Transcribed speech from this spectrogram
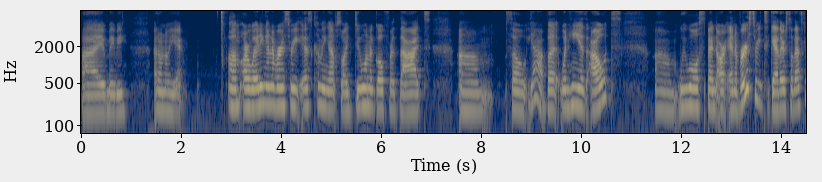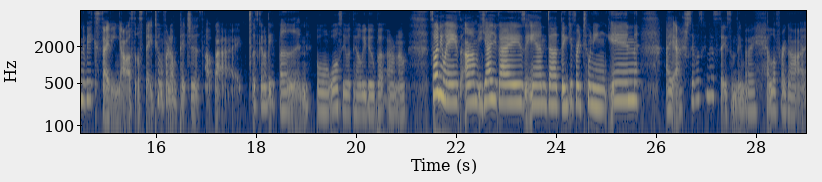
five, maybe. I don't know yet. Um, our wedding anniversary is coming up, so I do want to go for that. Um, so yeah, but when he is out, um, we will spend our anniversary together. So that's gonna be exciting, y'all. So stay tuned for them pictures. Okay, it's gonna be fun. Well, we'll see what the hell we do, but I don't know. So, anyways, um, yeah, you guys, and uh, thank you for tuning in. I actually was gonna say something, but I hella forgot.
